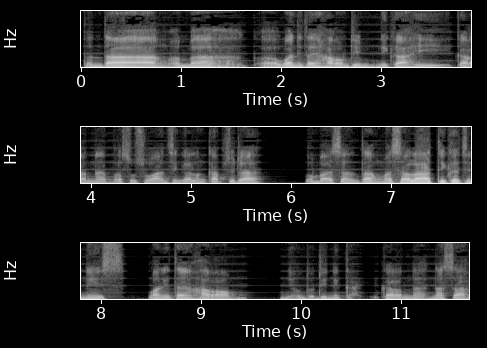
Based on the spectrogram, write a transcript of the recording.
tentang eh, wanita yang haram dinikahi karena persusuan sehingga lengkap sudah pembahasan tentang masalah tiga jenis wanita yang haram ini untuk dinikahi karena nasab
